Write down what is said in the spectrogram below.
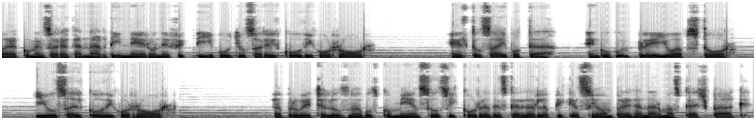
para comenzar a ganar dinero en efectivo y usar el código ROR. Esto es iBota en Google Play o App Store y usa el código ROR. Aprovecha los nuevos comienzos y corre a descargar la aplicación para ganar más cashback.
